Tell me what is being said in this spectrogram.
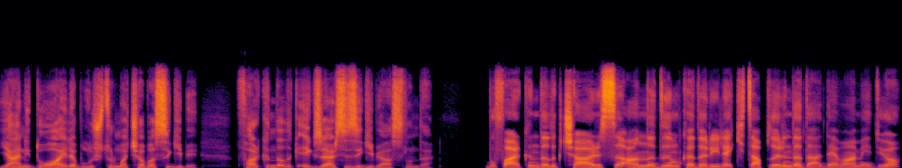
yani doğayla buluşturma çabası gibi. Farkındalık egzersizi gibi aslında. Bu farkındalık çağrısı anladığım kadarıyla kitaplarında da devam ediyor.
